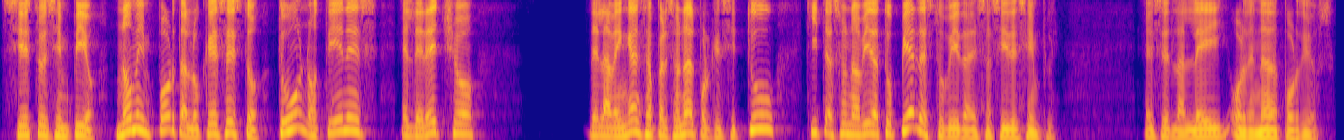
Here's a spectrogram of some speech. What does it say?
si esto es impío. No me importa lo que es esto. Tú no tienes el derecho de la venganza personal, porque si tú quitas una vida, tú pierdes tu vida. Es así de simple. Esa es la ley ordenada por Dios.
